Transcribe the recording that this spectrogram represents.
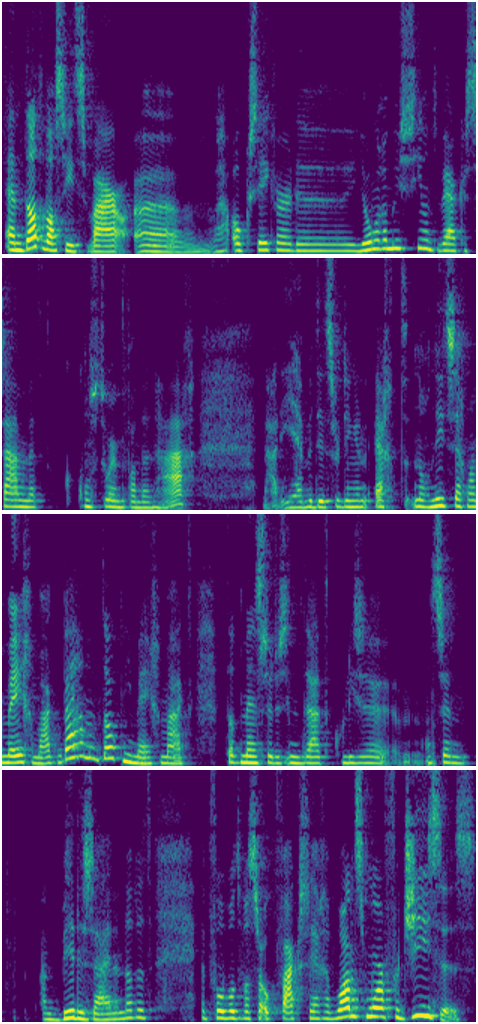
En dat was iets waar uh, ook zeker de jongere muzici, want we werken samen met het Conservatorium van Den Haag. Nou, die hebben dit soort dingen echt nog niet zeg maar meegemaakt. Wij hebben het ook niet meegemaakt. Dat mensen dus inderdaad coulissen ontzettend aan het bidden zijn. En dat het bijvoorbeeld wat ze ook vaak zeggen: once more for Jesus.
